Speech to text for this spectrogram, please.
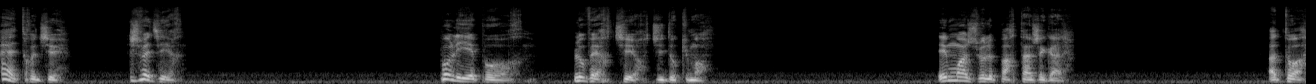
Être Dieu. Je veux dire. Polly est pour l'ouverture du document. Et moi, je veux le partage égal. À toi,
